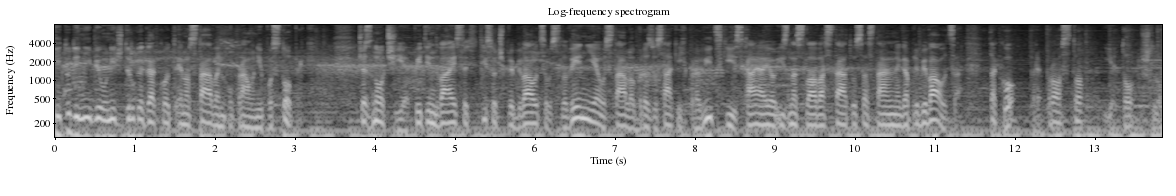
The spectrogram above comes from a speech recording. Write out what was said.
ki tudi ni bil nič drugega kot enostaven upravni postopek. Čez noč je 25 tisoč prebivalcev Slovenije ostalo brez vsakih pravic, ki izhajajo iz naslova statusa stalnega prebivalca. Tako preprosto je to šlo.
